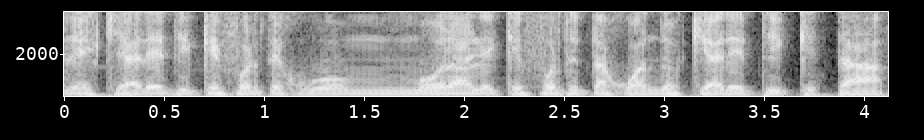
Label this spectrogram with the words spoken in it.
de Schiaretti, qué fuerte jugó Morales, qué fuerte está jugando Schiaretti, que está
